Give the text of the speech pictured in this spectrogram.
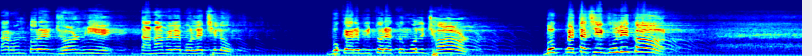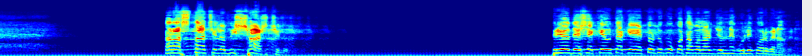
তার অন্তরের ঝড় নিয়ে দানা মেলে বলেছিল, বুকের ভিতরে তুমুল ঝড়। বুক পেতেছি, গুলি কর। তার আস্থা ছিল, বিশ্বাস ছিল। প্রিয় দেশে কেউ তাকে এতটুকু কথা বলার জন্য গুলি করবে না।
